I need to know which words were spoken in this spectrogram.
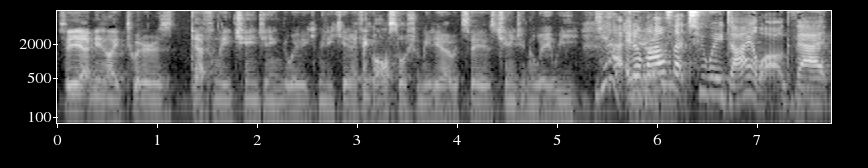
So yeah, I mean, like Twitter is definitely changing the way we communicate. I think all social media, I would say, is changing the way we. Yeah, it allows that two-way dialogue that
